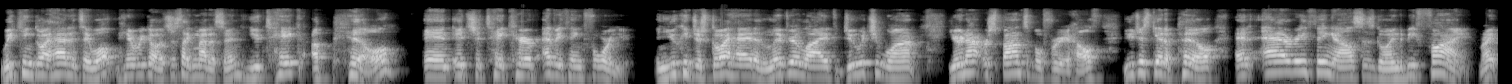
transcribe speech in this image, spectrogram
we can go ahead and say, well, here we go. It's just like medicine. You take a pill, and it should take care of everything for you and you can just go ahead and live your life, do what you want. You're not responsible for your health. You just get a pill and everything else is going to be fine, right?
